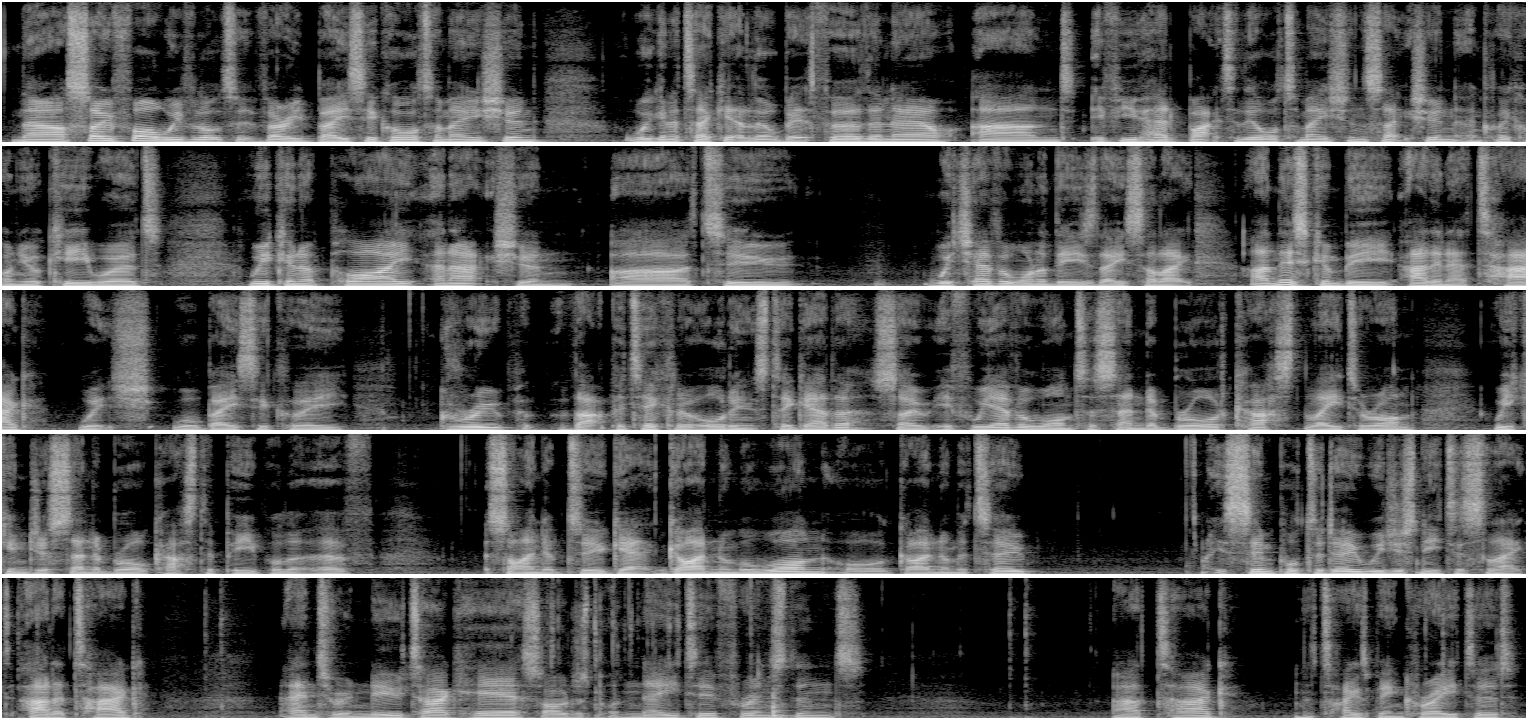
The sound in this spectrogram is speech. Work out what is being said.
Now, so far we've looked at very basic automation. We're going to take it a little bit further now. And if you head back to the automation section and click on your keywords, we can apply an action uh, to whichever one of these they select. And this can be adding a tag, which will basically group that particular audience together. So if we ever want to send a broadcast later on, we can just send a broadcast to people that have signed up to get guide number one or guide number two. It's simple to do. We just need to select add a tag, enter a new tag here. So I'll just put native for instance, add tag. The tag's been created.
